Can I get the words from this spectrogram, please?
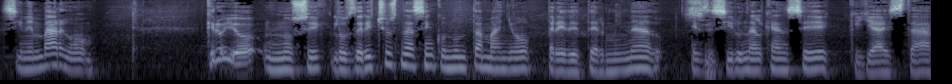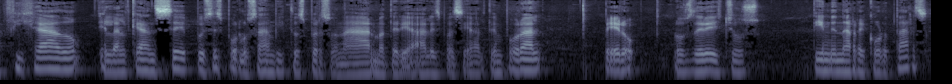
Sin embargo, creo yo, no sé, los derechos nacen con un tamaño predeterminado es decir, un alcance que ya está fijado, el alcance pues es por los ámbitos personal, material, espacial, temporal, pero los derechos tienden a recortarse,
